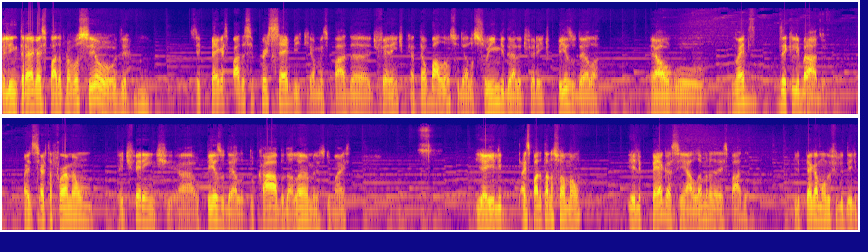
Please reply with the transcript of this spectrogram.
Ele entrega a espada pra você, ô ô D. Hum. Você pega a espada, você percebe que é uma espada diferente, porque até o balanço dela, o swing dela é diferente, o peso dela é algo. não é des- desequilibrado, mas de certa forma é, um, é diferente. a- o peso dela, do cabo, da lâmina e tudo mais. E aí ele. A espada tá na sua mão, e ele pega assim a lâmina da espada, ele pega a mão do filho dele,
